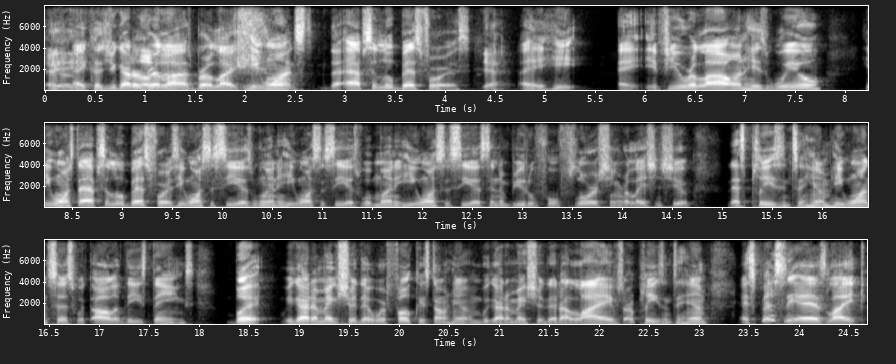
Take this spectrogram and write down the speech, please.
Hey. hey, because you got to Love that. realize, bro. Like He wants the absolute best for us. Yeah. Hey, he, hey, if you rely on his will, he wants the absolute best for us. He wants to see us winning. He wants to see us with money. He wants to see us in a beautiful, flourishing relationship that's pleasing to him. He wants us with all of these things. But we got to make sure that we're focused on him. We got to make sure that our lives are pleasing to him, especially as like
